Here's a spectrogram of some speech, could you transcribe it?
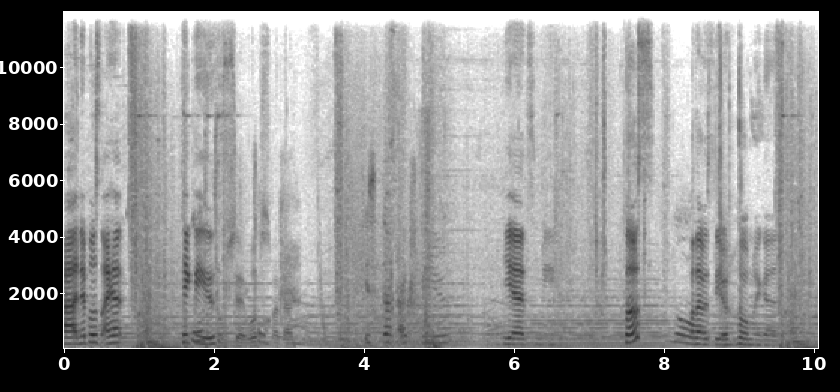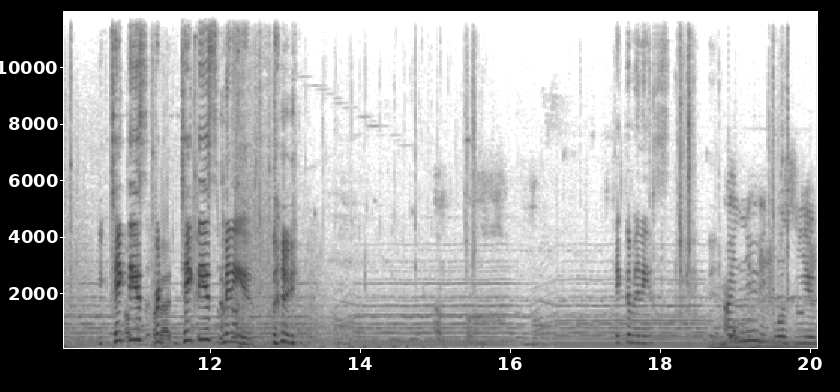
Uh, nipples, I had. Take these. Oh shit, whoops, my bad. Is that actually you? Yeah, it's me. Close? No. Oh, that was you. Oh my god. Take Oh, these. my bad. Take these minis. take the minis. I knew it was you.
